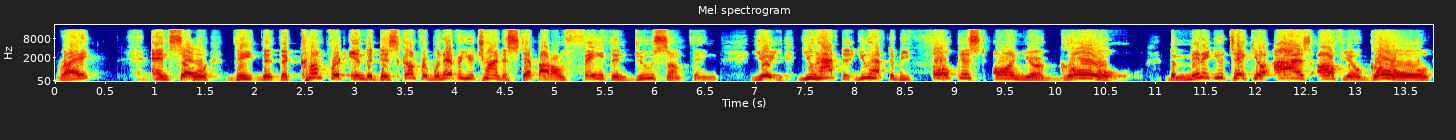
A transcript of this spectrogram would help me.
Right? And so the, the the comfort in the discomfort, whenever you're trying to step out on faith and do something, you you have to you have to be focused on your goal. The minute you take your eyes off your goal,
